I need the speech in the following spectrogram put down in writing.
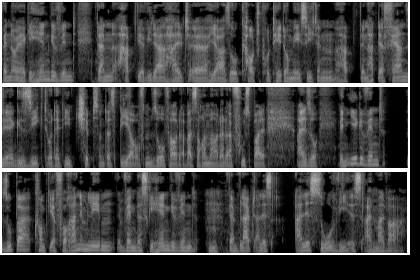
Wenn euer Gehirn gewinnt, dann habt ihr wieder halt äh, ja so Couch Potato mäßig. Dann habt, dann hat der Fernseher gesiegt oder die Chips und das Bier auf dem Sofa oder was auch immer oder der Fußball. Also wenn ihr gewinnt, super, kommt ihr voran im Leben. Wenn das Gehirn gewinnt, hm, dann bleibt alles, alles so, wie es einmal war.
